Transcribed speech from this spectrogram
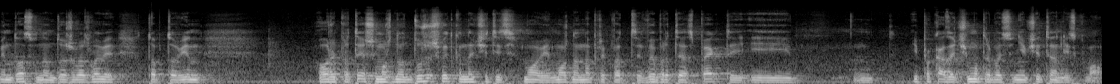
Він досвідом дуже важливий. Тобто він говорить про те, що можна дуже швидко навчитись мові. Можна, наприклад, вибрати аспекти і, і показувати, чому треба сьогодні вчити англійську мову.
